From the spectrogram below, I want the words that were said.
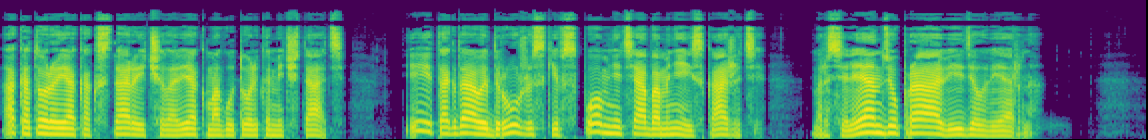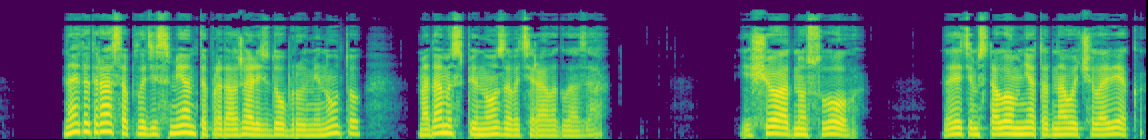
о которой я, как старый человек, могу только мечтать. И тогда вы дружески вспомните обо мне и скажете, «Марселен Дюпра видел верно». На этот раз аплодисменты продолжались добрую минуту, мадам Эспиноза вытирала глаза. «Еще одно слово. За этим столом нет одного человека.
